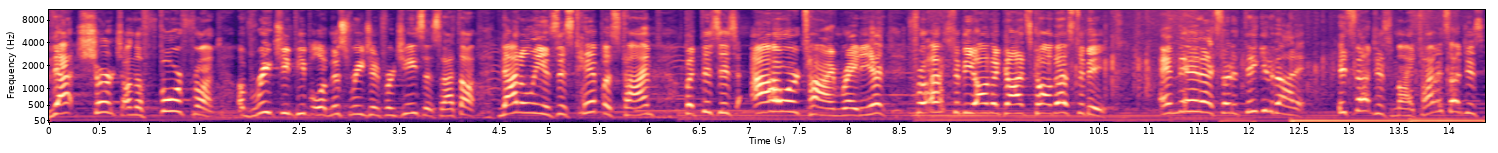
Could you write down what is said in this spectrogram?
that church on the forefront of reaching people in this region for Jesus. And I thought, not only is this Tampa's time, but this is our time, Radiant, for us to be all that God's called us to be. And then I started thinking about it. It's not just my time, it's not just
